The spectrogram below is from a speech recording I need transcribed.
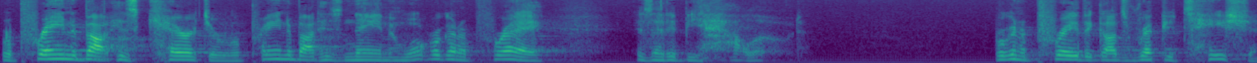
We're praying about his character, we're praying about his name, and what we're going to pray is that it be hallowed. We're going to pray that God's reputation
